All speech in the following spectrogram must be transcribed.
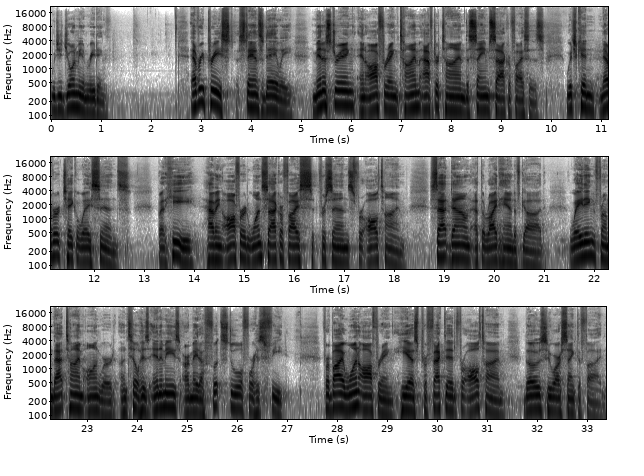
Would you join me in reading? Every priest stands daily, ministering and offering time after time the same sacrifices, which can never take away sins. But he, having offered one sacrifice for sins for all time, sat down at the right hand of God, waiting from that time onward until his enemies are made a footstool for his feet. For by one offering he has perfected for all time those who are sanctified.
